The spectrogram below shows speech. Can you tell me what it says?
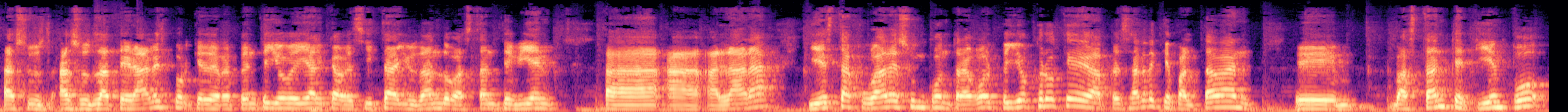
a, sus, a sus laterales porque de repente yo veía al Cabecita ayudando bastante bien a, Lara y esta jugada es un contragolpe. Yo creo que a pesar de que faltaban eh, bastante tiempo,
